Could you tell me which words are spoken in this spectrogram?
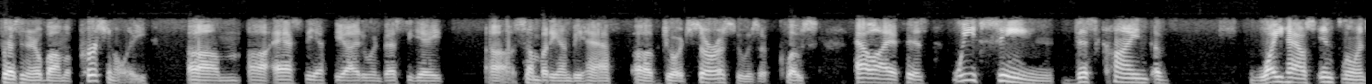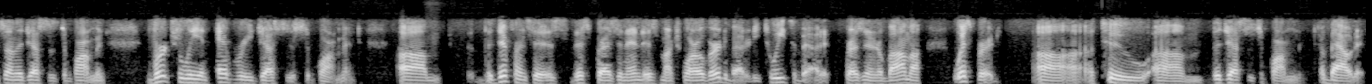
President Obama personally um, uh, asked the FBI to investigate uh, somebody on behalf of George Soros, who is a close ally of his. We've seen this kind of White House influence on the Justice Department virtually in every Justice Department. Um, the difference is this president is much more overt about it. He tweets about it. President Obama whispered uh, to um, the Justice Department about it.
